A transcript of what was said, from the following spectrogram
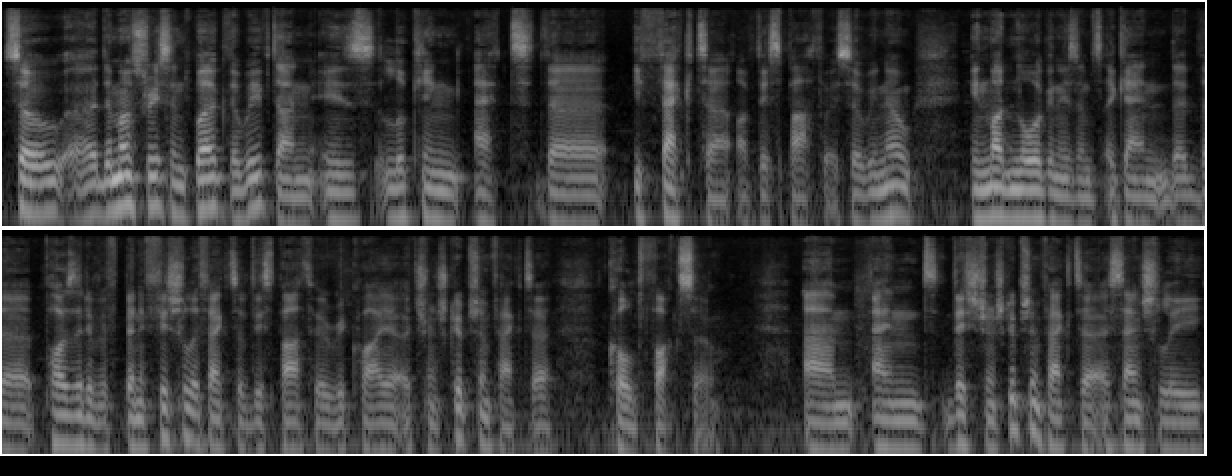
So uh, the most recent work that we've done is looking at the effector of this pathway. So we know in model organisms, again, that the positive beneficial effects of this pathway require a transcription factor called FOXO. Um, and this transcription factor essentially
